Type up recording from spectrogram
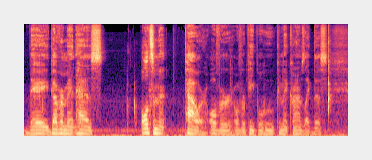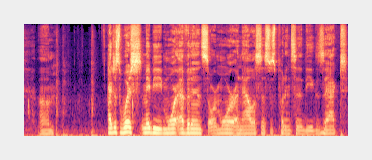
their government has ultimate power over over people who commit crimes like this. Um, I just wish maybe more evidence or more analysis was put into the exact,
